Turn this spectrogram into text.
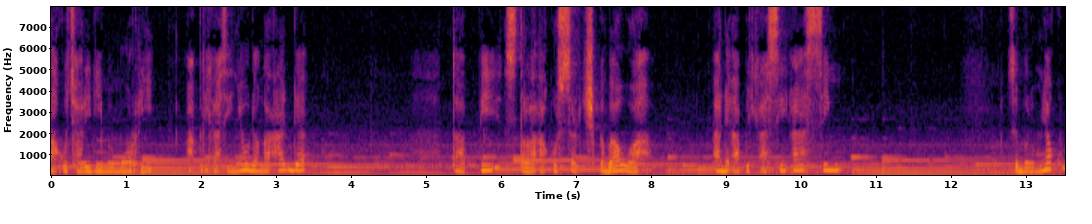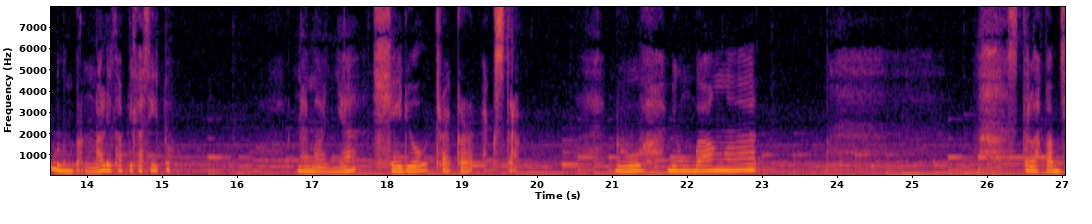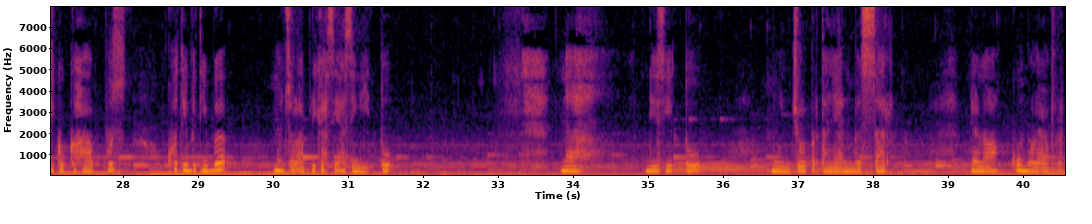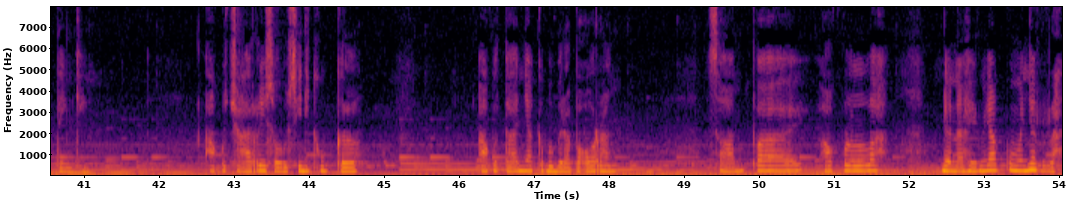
Aku cari di memori aplikasinya udah nggak ada. Tapi setelah aku search ke bawah, ada aplikasi asing. Sebelumnya aku belum pernah lihat aplikasi itu. Namanya Shadow Tracker Extra. Duh, bingung banget. Setelah PUBG ku kehapus, kok tiba-tiba muncul aplikasi asing itu? Nah, di situ muncul pertanyaan besar dan aku mulai overthinking. Aku cari solusi di Google, aku tanya ke beberapa orang. Sampai aku lelah dan akhirnya aku menyerah.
